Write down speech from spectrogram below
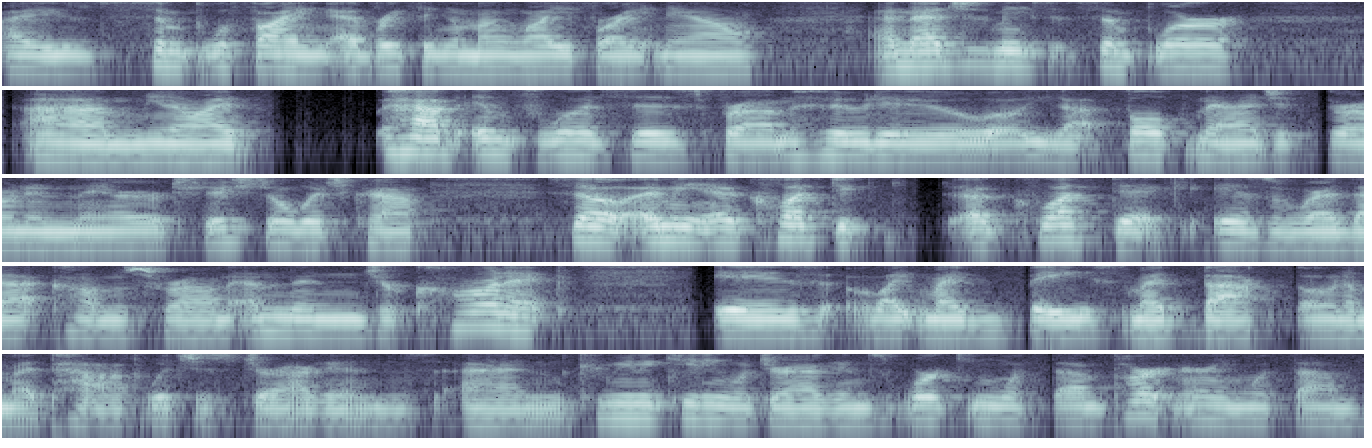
I'm simplifying everything in my life right now, and that just makes it simpler. Um, you know, I have influences from hoodoo. You got folk magic thrown in there, traditional witchcraft. So I mean, eclectic eclectic is where that comes from, and then draconic is like my base, my backbone of my path, which is dragons and communicating with dragons, working with them, partnering with them.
